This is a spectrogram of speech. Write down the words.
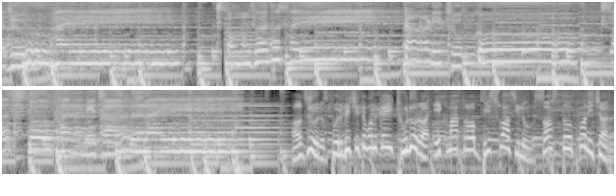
दाजु भाइ सम्झनु सही टाढी चोकको सस्तो फर्निचरलाई हजुर पूर्वी चितवनकै ठुलो र एकमात्र विश्वासिलो सस्तो फर्निचर।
